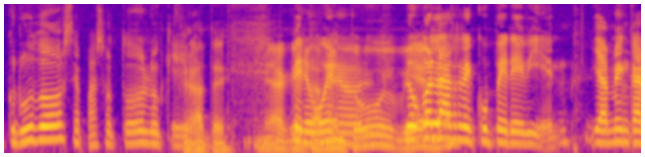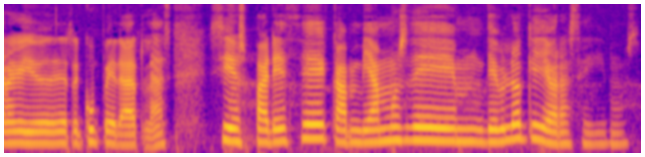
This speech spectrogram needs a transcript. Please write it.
crudo, se pasó todo lo que... Fíjate, mira que Pero bueno, luego las recuperé bien, ya me encargué yo de recuperarlas. Si os parece, cambiamos de, de bloque y ahora seguimos.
